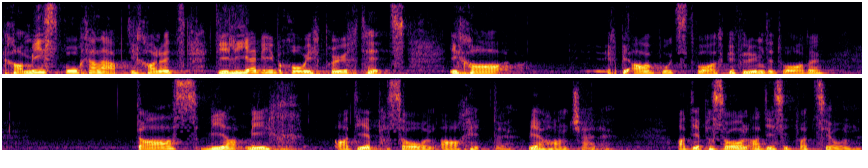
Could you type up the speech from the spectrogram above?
ich habe Missbrauch erlebt, ich habe nicht die Liebe bekommen, die ich bräuchte. Ich habe, ich bin abgeputzt worden, ich bin verleumdet worden. Das wird mich an die Person anketten, wie eine Handschelle. An die Person, an die Situation.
